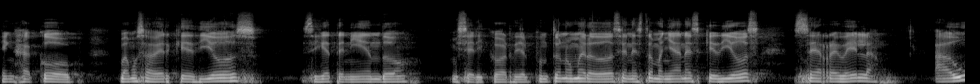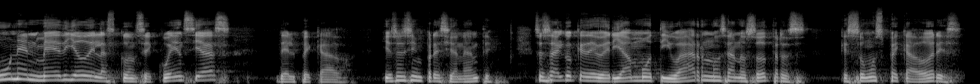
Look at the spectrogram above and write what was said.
en Jacob, vamos a ver que Dios sigue teniendo misericordia. El punto número dos en esta mañana es que Dios se revela, aún en medio de las consecuencias del pecado. Y eso es impresionante. Eso es algo que debería motivarnos a nosotros, que somos pecadores,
